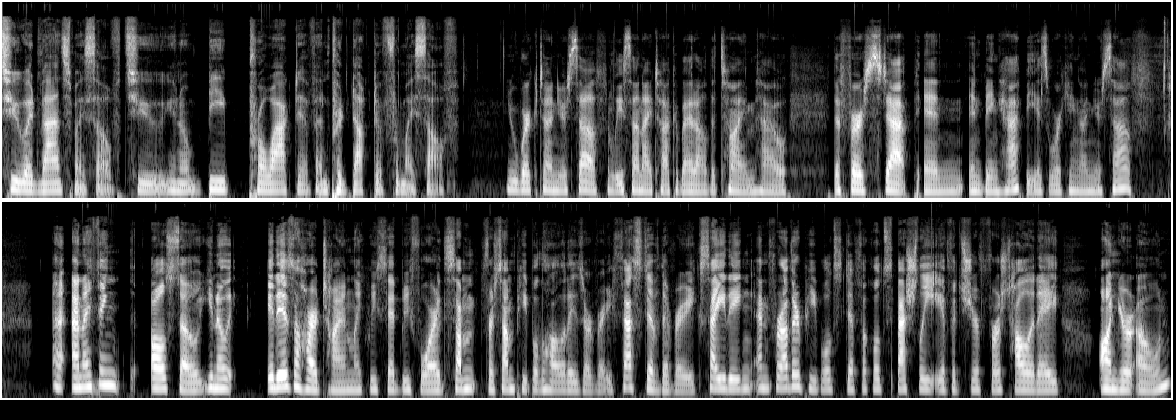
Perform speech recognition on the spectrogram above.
to advance myself, to, you know, be proactive and productive for myself. You worked on yourself, and Lisa and I talk about all the time how the first step in in being happy is working on yourself. And I think also, you know, it is a hard time, like we said before. Some for some people, the holidays are very festive; they're very exciting, and for other people, it's difficult, especially if it's your first holiday on your own.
